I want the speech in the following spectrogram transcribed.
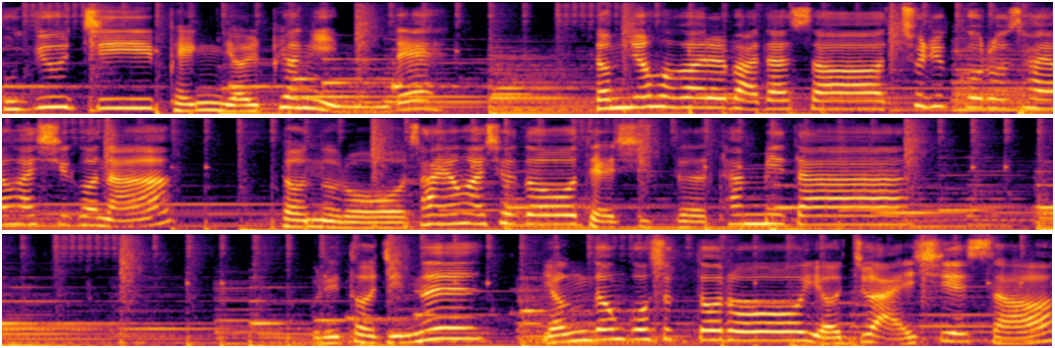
국유지 110평이 있는데 점령 허가를 받아서 출입구로 사용하시거나 견으로 사용하셔도 되실 듯 합니다. 우리 토지는 영동고속도로 여주 IC에서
